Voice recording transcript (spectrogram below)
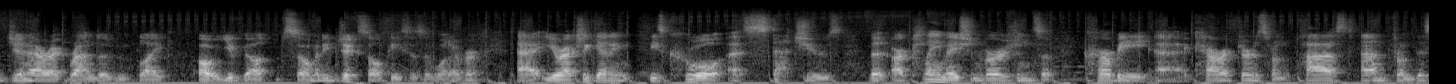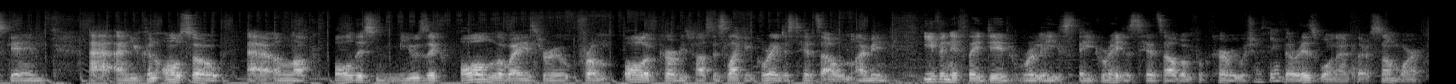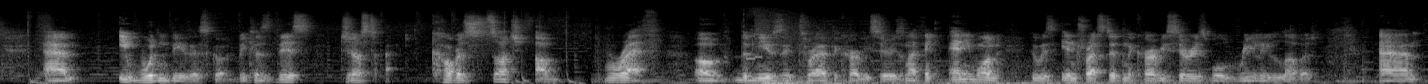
generic, random, like, oh, you've got so many jigsaw pieces or whatever, uh, you're actually getting these cool uh, statues that are claymation versions of Kirby uh, characters from the past and from this game. Uh, and you can also uh, unlock all this music all the way through from all of Kirby's past. It's like a greatest hits album. I mean, even if they did release a greatest hits album from Kirby, which I think there is one out there somewhere, um, it wouldn't be this good because this just covers such a breadth of the music throughout the Kirby series and I think anyone who is interested in the Kirby series will really love it. Um,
